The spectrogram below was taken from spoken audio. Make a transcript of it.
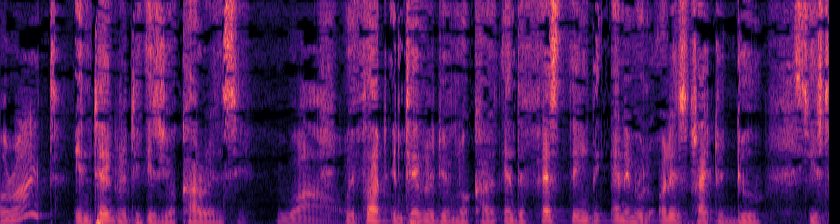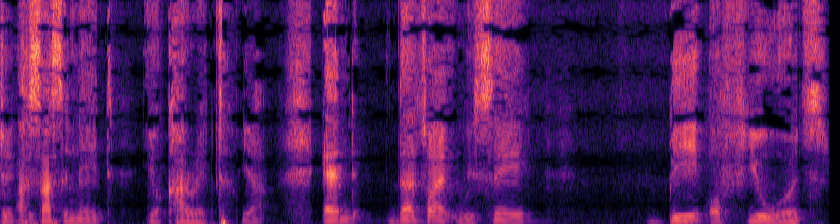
All right. Integrity is your currency. Wow. Without integrity, you have no currency. And the first thing the enemy will always try to do is to take it. assassinate your character. Yeah. And that's why we say, be of few words,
